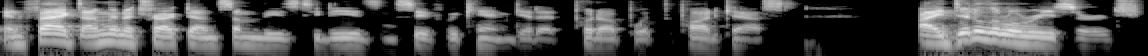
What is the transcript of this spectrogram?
In fact, I'm going to track down some of these TDs and see if we can get it put up with the podcast. I did a little research,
